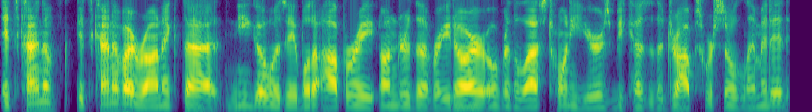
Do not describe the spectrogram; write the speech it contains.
It's kind of it's kind of ironic that Nigo was able to operate under the radar over the last 20 years because the drops were so limited,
